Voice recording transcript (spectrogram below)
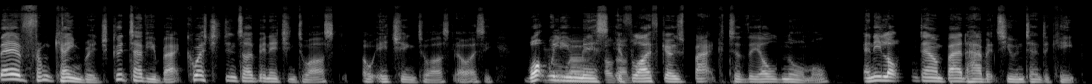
Bev from Cambridge, good to have you back. Questions I've been itching to ask. Oh, itching to ask. Oh, I see. What will Oh, you uh, miss if life goes back to the old normal? Any lockdown bad habits you intend to keep?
